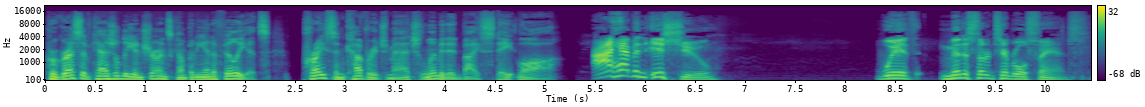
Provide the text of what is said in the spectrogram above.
Progressive Casualty Insurance Company and Affiliates. Price and coverage match limited by state law. I have an issue with Minnesota Timberwolves fans.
